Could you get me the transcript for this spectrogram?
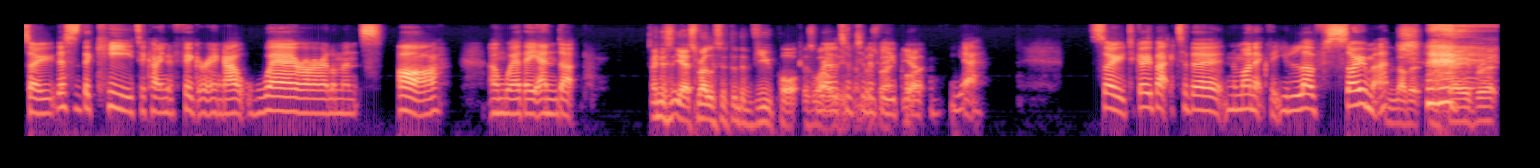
So this is the key to kind of figuring out where our elements are and where they end up and this, yes, relative to the viewport as well. Relative to the right? viewport, yeah. yeah. So to go back to the mnemonic that you love so much. Love it. Favorite.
